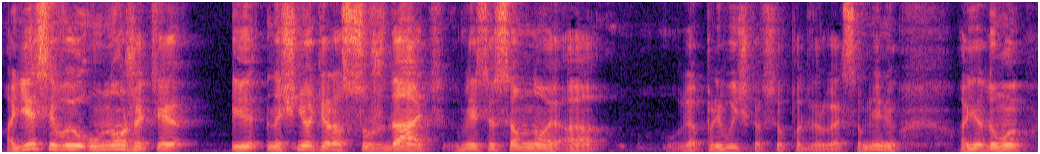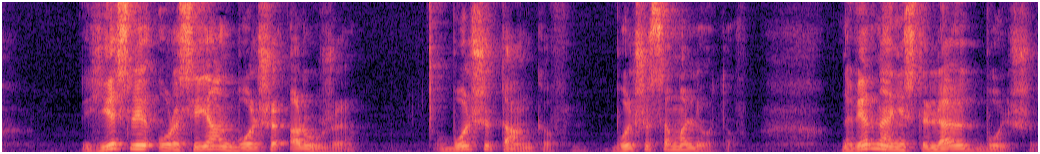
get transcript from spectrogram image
А если вы умножите и начнете рассуждать вместе со мной, а я привычка все подвергать сомнению, а я думаю, если у россиян больше оружия, больше танков, больше самолетов, наверное, они стреляют больше.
